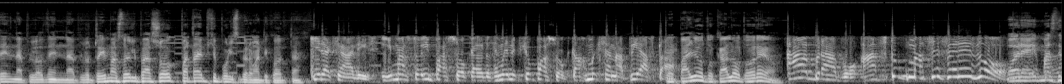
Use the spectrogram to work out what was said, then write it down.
Δεν είναι απλό, δεν είναι απλό. Το είμαστε όλοι Πασόκ πατάει πιο πολύ στην πραγματικότητα. Κοίταξε να δεις. Είμαστε όλοι Πασόκ, αλλά το θέμα είναι πιο Πασόκ. Τα έχουμε ξαναπεί αυτά. Το παλιό, το καλό, το ωραίο. Α, μπράβο. Αυτό που μας έφερε εδώ. Ωραία, είμαστε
